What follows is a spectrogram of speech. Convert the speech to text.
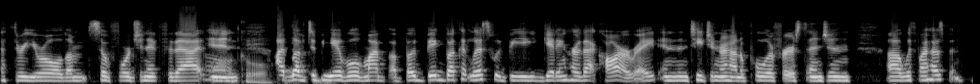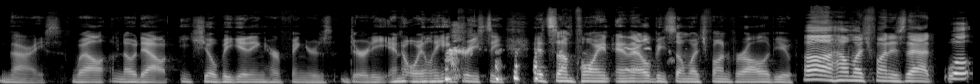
a three-year-old i'm so fortunate for that oh, and cool. I'd love to be able. My a big bucket list would be getting her that car, right, and then teaching her how to pull her first engine uh, with my husband. Nice. Well, no doubt she'll be getting her fingers dirty and oily and greasy at some point, and that'll be so much fun for all of you. Oh, how much fun is that? Well,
